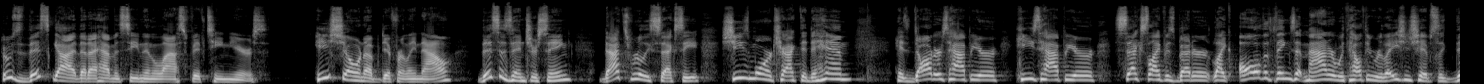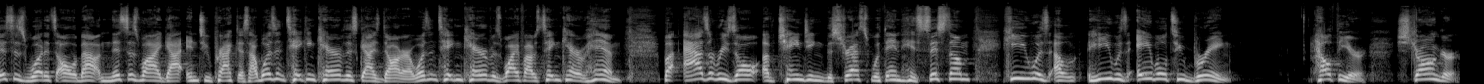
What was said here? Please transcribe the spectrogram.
who's this guy that I haven't seen in the last 15 years? He's showing up differently now. This is interesting. That's really sexy. She's more attracted to him. His daughter's happier, he's happier, sex life is better, like all the things that matter with healthy relationships. Like this is what it's all about. And this is why I got into practice. I wasn't taking care of this guy's daughter. I wasn't taking care of his wife. I was taking care of him. But as a result of changing the stress within his system, he was, uh, he was able to bring healthier, stronger,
